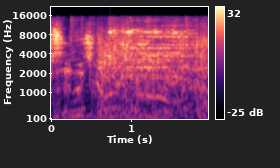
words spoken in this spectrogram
潰した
